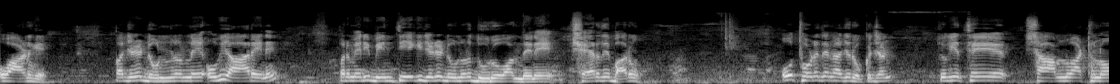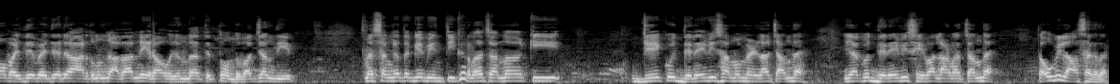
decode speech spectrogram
ਉਹ ਆਣਗੇ। ਪਰ ਜਿਹੜੇ ਡੋਨਰ ਨੇ, ਉਹ ਵੀ ਆ ਰਹੇ ਨੇ। ਪਰ ਮੇਰੀ ਬੇਨਤੀ ਹੈ ਕਿ ਜਿਹੜੇ ਡੋਨਰ ਦੂਰੋਂ ਆਉਂਦੇ ਨੇ, ਸ਼ਹਿਰ ਦੇ ਬਾਹਰੋਂ ਉਹ ਥੋੜੇ ਦਿਨ ਅਜੇ ਰੁਕ ਜਾਣ, ਕਿਉਂਕਿ ਇੱਥੇ ਸ਼ਾਮ ਨੂੰ 8-9 ਵਜੇ ਵਜੇ ਰਾਤ ਨੂੰ ਜ਼ਿਆਦਾ ਹਨੇਰਾ ਹੋ ਜਾਂਦਾ ਤੇ ਧੁੰਦ ਵੱਧ ਜਾਂਦੀ ਹੈ ਮੈਂ ਸੰਗਤ ਅੱਗੇ ਬੇਨਤੀ ਕਰਨਾ ਚਾਹਨਾ ਕਿ ਜੇ ਕੋਈ ਦਿਨੇ ਵੀ ਸਾਨੂੰ ਮਿਲਣਾ ਚਾਹੁੰਦਾ ਹੈ ਜਾਂ ਕੋਈ ਦਿਨੇ ਵੀ ਸੇਵਾ ਲਾਣਾ ਚਾਹੁੰਦਾ ਹੈ, ਤਾਂ ਉਹ ਵੀ ਲਾ ਸਕਦਾ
